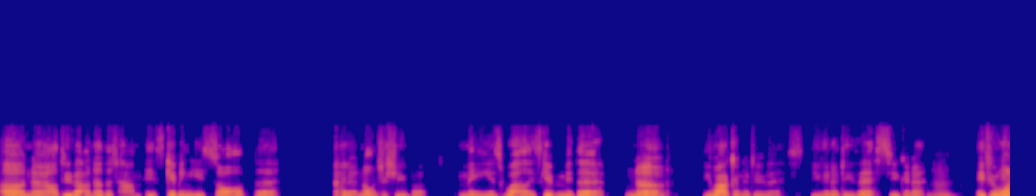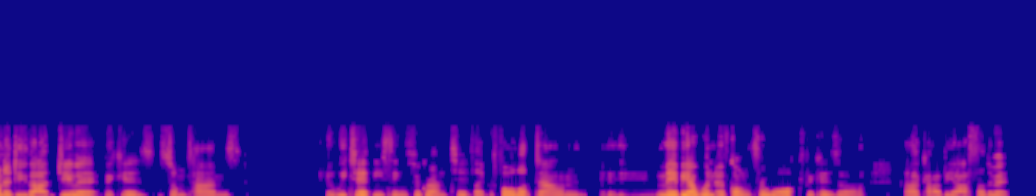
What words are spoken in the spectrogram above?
"Oh no, I'll do that another time." It's giving you sort of the, and not just you, but me as well. It's giving me the no. You are going to do this. You're going to do this. You're going to Mm. if you want to do that, do it because sometimes we take these things for granted. Like before lockdown, eh, maybe I wouldn't have gone for a walk because uh, I can't be asked. I'll do it.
